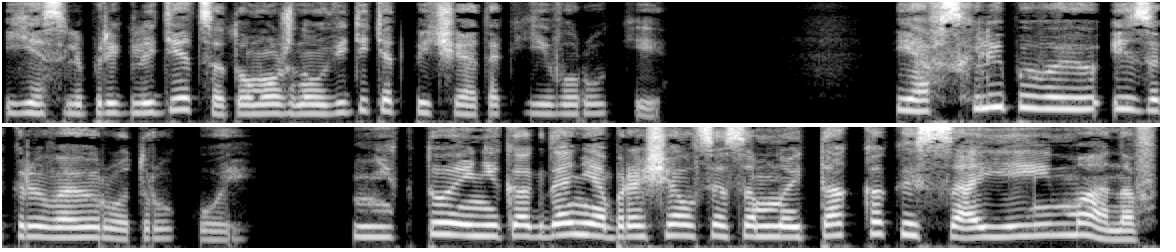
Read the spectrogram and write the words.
Если приглядеться, то можно увидеть отпечаток его руки. Я всхлипываю и закрываю рот рукой. Никто и никогда не обращался со мной так, как Исайя Иманов.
